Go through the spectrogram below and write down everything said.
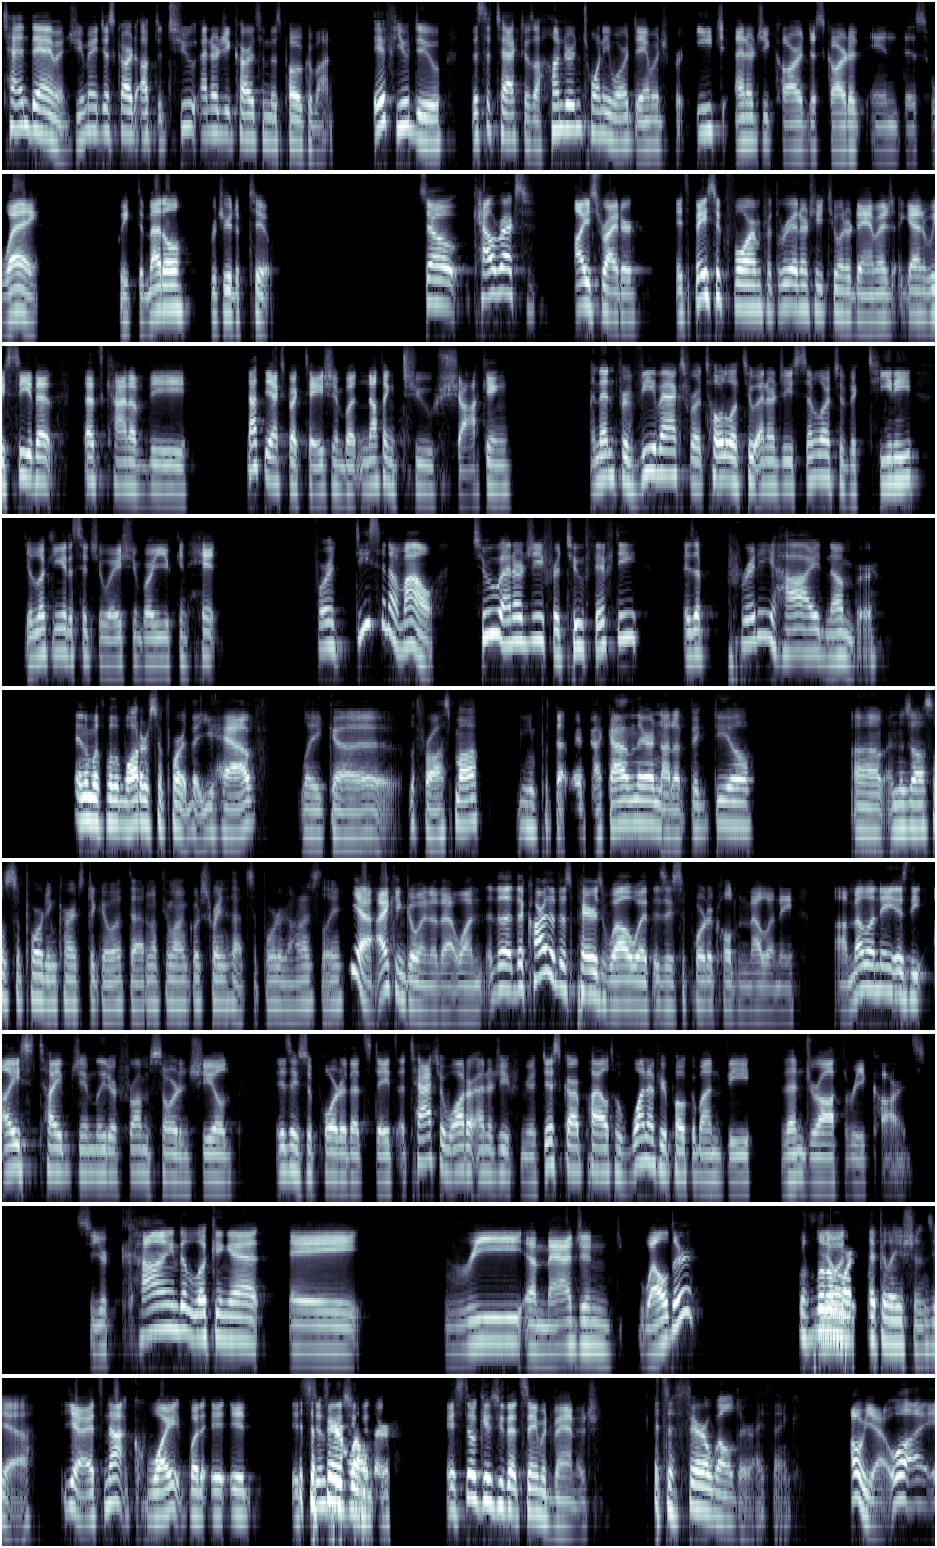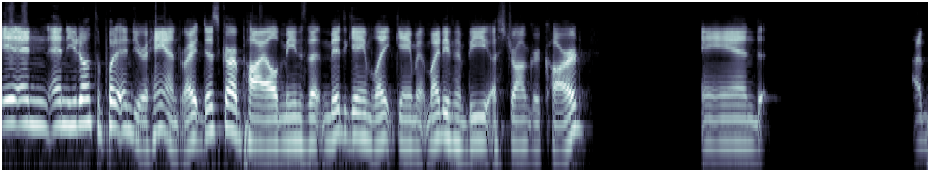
10 damage. You may discard up to two energy cards from this Pokemon. If you do, this attack does 120 more damage for each energy card discarded in this way. Weak to metal, retreat of two. So Calyrex Ice Rider, its basic form for three energy, 200 damage. Again, we see that that's kind of the not the expectation, but nothing too shocking. And then for VMAX for a total of two energy, similar to Victini, you're looking at a situation where you can hit for a decent amount. Two energy for 250 is a pretty high number. And then with, with the water support that you have, like uh the Frosmoth, you can put that right back on there, not a big deal. Um, and there's also supporting cards to go with that. I don't know if you want to go straight into that supported, honestly. Yeah, I can go into that one. The the card that this pairs well with is a supporter called Melony. Uh, Melony is the ice type gym leader from Sword and Shield. It is a supporter that states attach a water energy from your discard pile to one of your Pokemon V, then draw three cards. So you're kind of looking at a reimagined welder With a You little know, more stipulations, yeah. Yeah it's not quite but it it it It's still a fair gives you it still gives you that same advantage. It's a fair welder, I think. oh yeah. Well and and you don't have to put it into your hand right? Discard pile means that mid game late game it might even be a stronger card. And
